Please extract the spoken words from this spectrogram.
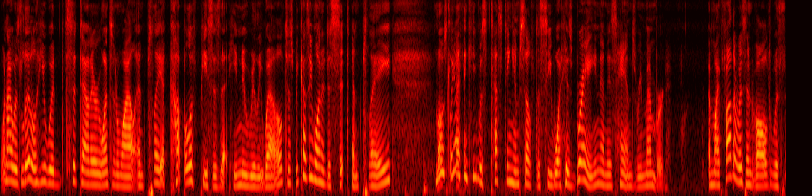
when I was little, he would sit down every once in a while and play a couple of pieces that he knew really well, just because he wanted to sit and play. Mostly, I think he was testing himself to see what his brain and his hands remembered. And my father was involved with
